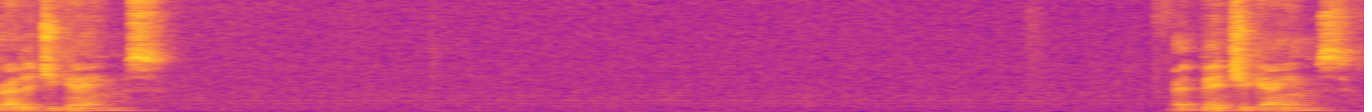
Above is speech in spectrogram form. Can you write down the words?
strategy games, adventure games,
